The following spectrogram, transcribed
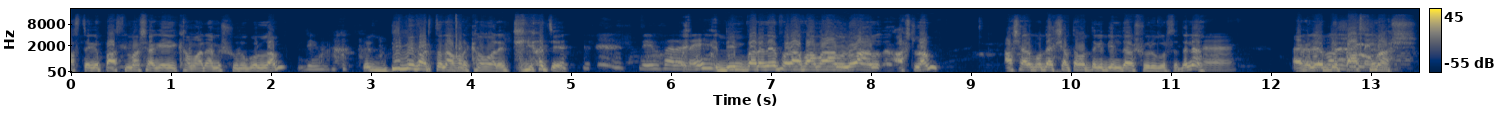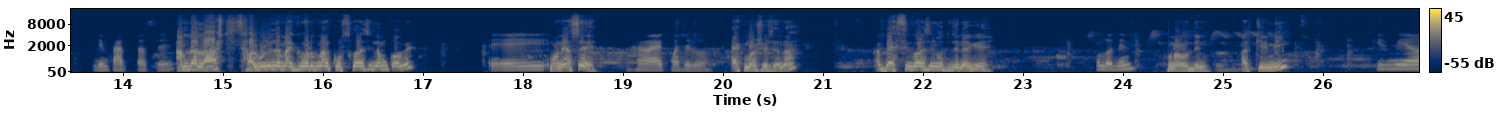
আজ থেকে পাঁচ মাস আগে এই খামারে আমি শুরু করলাম। ডিম পারতো না আমার খামারে ঠিক আছে? ডিম পারে নাই। ডিম পারে আপা আমার আনলো আসলাম। আসার পর এক সপ্তাহ পর থেকে ডিম দেওয়া শুরু করছে তাই না? হ্যাঁ। এখন অব্দি পাঁচ মাস। ডিম পারতাছে আমরা লাস্ট সালমুলিল্লাহ মাইক্রোফোন কোর্স করেছিলাম কবে? এই মনে আছে? হ্যাঁ এক মাসে গো এক মাস হয়েছে না? ভ্যাকসিন করেছেন কতদিন আগে? পনেরো দিন। পনেরো দিন। আর কৃমি? কিরমিয়া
